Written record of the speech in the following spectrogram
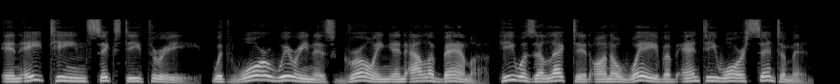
In 1863, with war weariness growing in Alabama, he was elected on a wave of anti-war sentiment,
